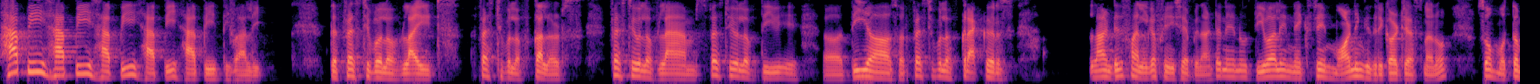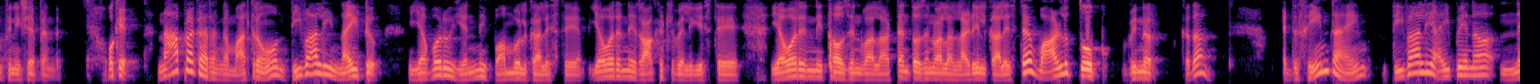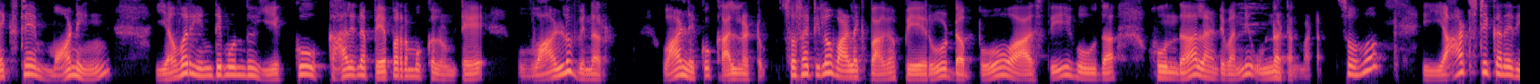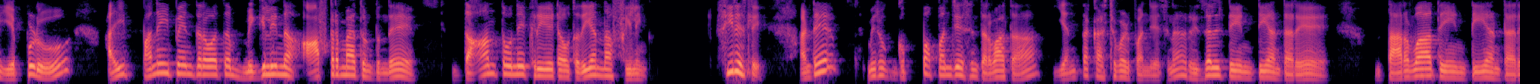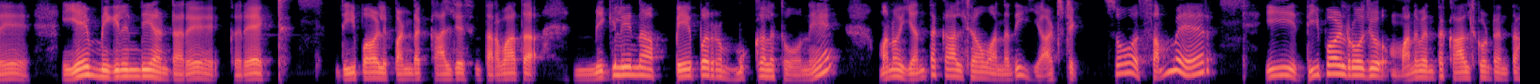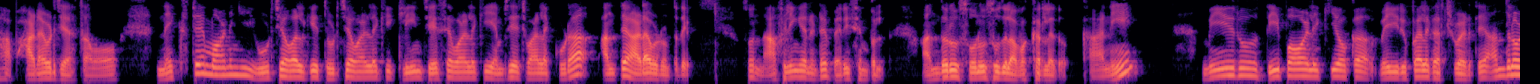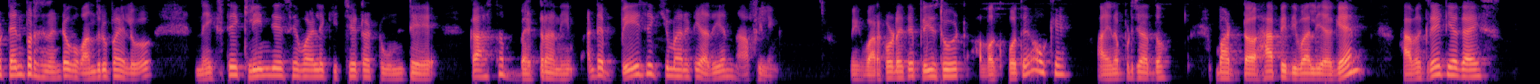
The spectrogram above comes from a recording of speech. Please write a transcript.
Happy happy happy happy happy Diwali the festival of lights festival of colours festival of lamps festival of the diyas or festival of crackers లాంటిది ఫైనల్గా finish అయిపోయింది. అంటే నేను Diwali next day morning ఇది record చేస్తున్నాను. So మొత్తం finish అయిపోయింది. Okay నా ప్రకారంగా మాత్రం దివాళీ నైట్ ఎవరు ఎన్ని బాంబులు కాలిస్తే ఎవరెన్ని రాకెట్లు వెలిగిస్తే ఎవరెన్ని థౌజండ్ వాళ్ళ టెన్ థౌజండ్ వాళ్ళ లడీలు కాలిస్తే వాళ్ళు తోపు విన్నర్ కదా? At the same time Diwali అయిపోయిన నెక్స్ట్ డే మార్నింగ్ ఎవరి ఇంటి ముందు ఎక్కువ కాలిన పేపర్ ముక్కలు ఉంటే వాళ్ళు విన్నర్ వాళ్ళు ఎక్కువ కాలినట్టు. సొసైటీలో వాళ్ళకి బాగా పేరు డబ్బు ఆస్తి హూదా హుందా లాంటివన్నీ ఉన్నట్టు అనమాట సో యాడ్ స్టిక్ అనేది ఎప్పుడు అయి పని అయిపోయిన తర్వాత మిగిలిన ఆఫ్టర్ మ్యాథ్ ఉంటుందే దాంతోనే క్రియేట్ అవుతుంది అని నా ఫీలింగ్ సీరియస్లీ అంటే మీరు గొప్ప పని చేసిన తర్వాత ఎంత కష్టపడి పని చేసినా రిజల్ట్ ఏంటి అంటారే? తర్వాత ఏంటి అంటారే? ఏం మిగిలింది అంటారే? కరెక్ట్. దీపావళి పండగ కాల్ చేసిన తర్వాత మిగిలిన పేపర్ ముక్కలతోనే మనం ఎంత కాల్చాము అన్నది యాడ్ స్టిక్. సో సమ్వేర్ ఈ దీపావళి రోజు మనం ఎంత కాల్చుకుంటూ ఎంత హడావిడి చేస్తామో నెక్స్ట్ డే మార్నింగ్ ఈ ఊడ్చే వాళ్ళకి తుడిచే వాళ్ళకి క్లీన్ చేసే వాళ్ళకి ఎంసీహెచ్ వాళ్ళకి కూడా అంతే హడావిడి ఉంటుంది. సో నా ఫీలింగ్ ఏంటంటే వెరీ సింపుల్. అందరూ సోను సూదులు అవ్వక్కర్లేదు. కానీ మీరు దీపావళికి ఒక వెయ్యి రూపాయలు ఖర్చు పెడితే అందులో టెన్ పర్సెంట్ అంటే ఒక వంద రూపాయలు నెక్స్ట్ డే క్లీన్ చేసే వాళ్ళకి ఇచ్చేటట్టు ఉంటే కాస్త బెటర్ అని. అంటే బేసిక్ హ్యుమానిటీ అదే అని నా ఫీలింగ్. మీకు వర్కౌట్ అయితే ప్లీజ్ డూ ఇట్. అవ్వకపోతే ఓకే. అయినప్పుడు చేద్దాం. But happy Diwali again. Have a great year guys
